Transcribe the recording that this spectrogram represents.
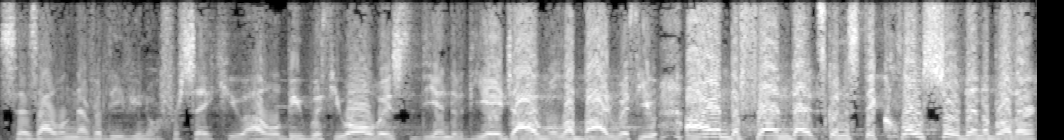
says, I will never leave you nor forsake you. I will be with you always to the end of the age. I will abide with you. I am the friend that's going to stick closer than a brother.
